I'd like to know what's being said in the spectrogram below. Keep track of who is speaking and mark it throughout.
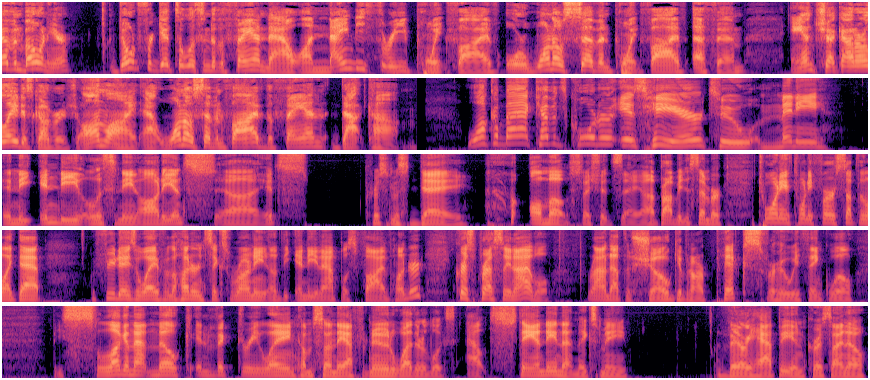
Speaker 1: Kevin Bowen here. Don't forget to listen to The Fan now on 93.5 or 107.5 FM and check out our latest coverage online at 1075thefan.com.
Speaker 2: Welcome back. Kevin's Quarter is here to many in the indie listening audience. Uh, it's Christmas Day, almost, I should say. Uh, probably December 20th, 21st, something like that. A few days away from the 106th running of the Indianapolis 500. Chris Presley and I will round out the show, giving our picks for who we think will be slugging that milk in victory lane come Sunday afternoon. Weather looks outstanding. That makes me very happy. And Chris, I know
